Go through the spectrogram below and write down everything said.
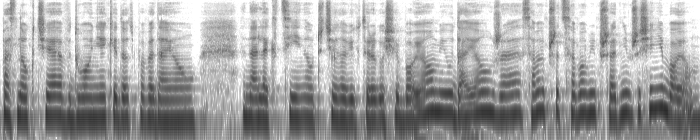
paznokcie, w dłonie, kiedy odpowiadają na lekcji nauczycielowi, którego się boją, i udają, że same przed sobą i przed nim, że się nie boją.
